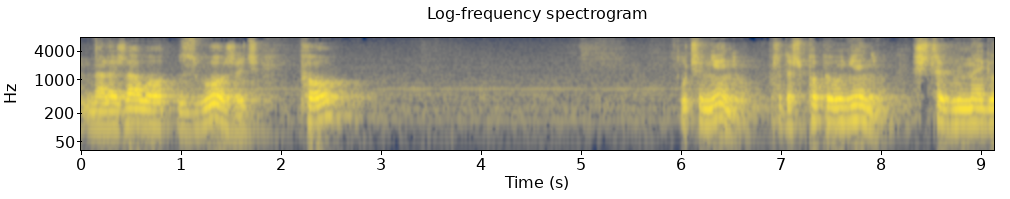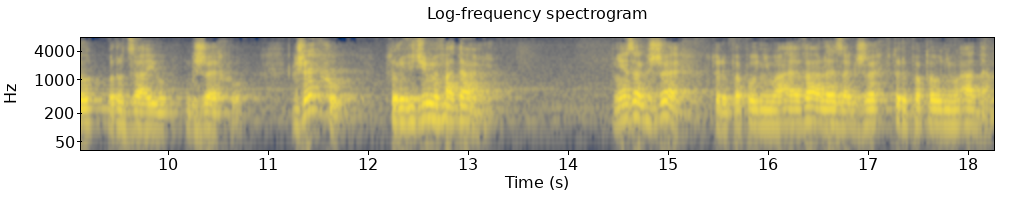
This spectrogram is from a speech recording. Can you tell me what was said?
należało złożyć po uczynieniu, czy też popełnieniu szczególnego rodzaju grzechu. Grzechu, który widzimy w Adamie. Nie za grzech, który popełniła Ewa, ale za grzech, który popełnił Adam.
